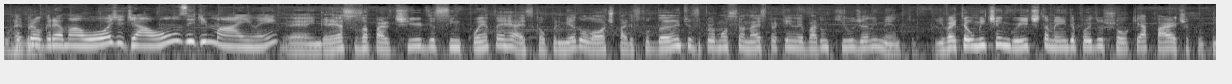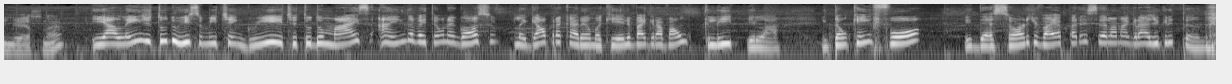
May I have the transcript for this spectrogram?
O o programa hoje, dia 11 de maio, hein? É, ingressos a partir de 50 reais, que é o primeiro lote para estudantes e promocionais para quem levar um quilo de alimento. E vai ter um meet and greet também depois do show, que é a parte com, com o ingresso, né? E além de tudo isso, meet and greet e tudo mais, ainda vai ter um negócio legal pra caramba, que ele vai gravar um clipe lá. Então quem for e der sorte vai aparecer lá na grade gritando.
